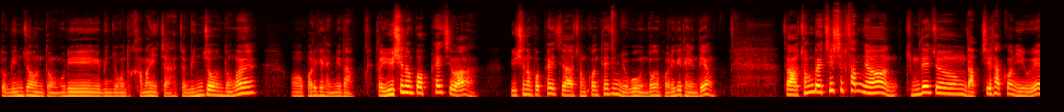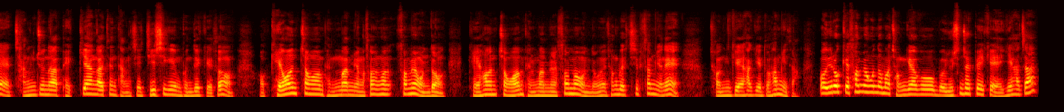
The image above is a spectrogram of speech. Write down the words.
또 민주운동, 우리 민족은 또 가만히 있지 않았죠. 민주운동을 어, 벌이게 됩니다. 그래서 유신헌법 폐지와 유신헌법 폐지와 정권 퇴진 요구 운동을 벌이게 되는데요. 자, 1973년 김대중 납치 사건 이후에 장주나 백기환 같은 당시 지식인 분들께서 어, 개헌청원 100만 명 서명 운동, 개헌청원 100만 명 서명 운동을 1973년에 전개하기도 합니다. 뭐 이렇게 서명 운동만 전개하고 뭐 유신철폐 이렇게 얘기하자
